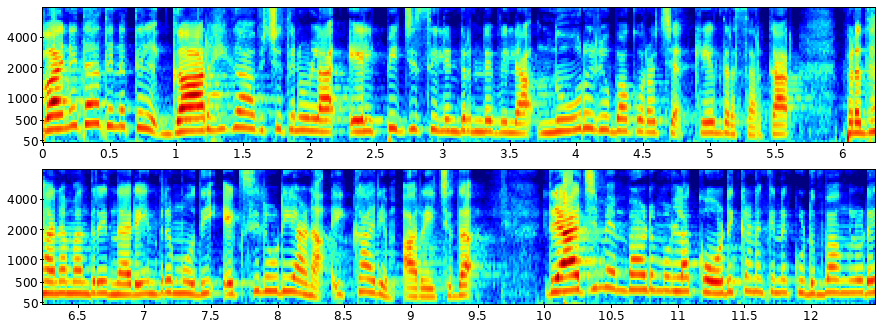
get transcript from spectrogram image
വനിതാ ദിനത്തിൽ ഗാർഹിക ആവശ്യത്തിനുള്ള എൽ പി ജി സിലിണ്ടറിന്റെ വില നൂറ് രൂപ കുറച്ച് കേന്ദ്ര സർക്കാർ. പ്രധാനമന്ത്രി നരേന്ദ്രമോദി എക്സിലൂടെയാണ് ഇക്കാര്യം അറിയിച്ചത്. രാജ്യമെമ്പാടുമുള്ള കോടിക്കണക്കിന് കുടുംബങ്ങളുടെ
